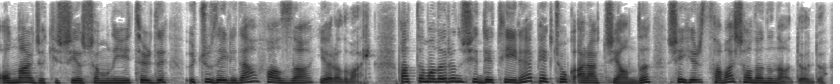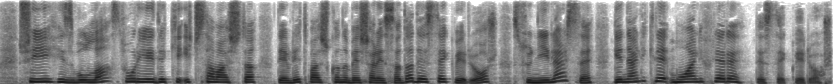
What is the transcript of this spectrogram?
Onlarca kişi yaşamını yitirdi. 350'den fazla yaralı var. Patlamaların şiddetiyle pek çok araç yandı. Şehir savaş alanına döndü. Şii Hizbullah Suriye'deki iç savaşta devlet başkanı Beşar Esad'a destek veriyor. Sünniler ise genellikle muhaliflere destek veriyor.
